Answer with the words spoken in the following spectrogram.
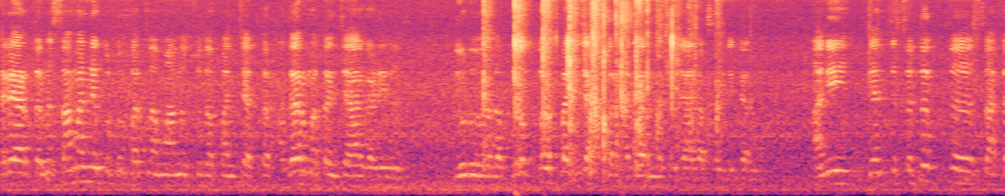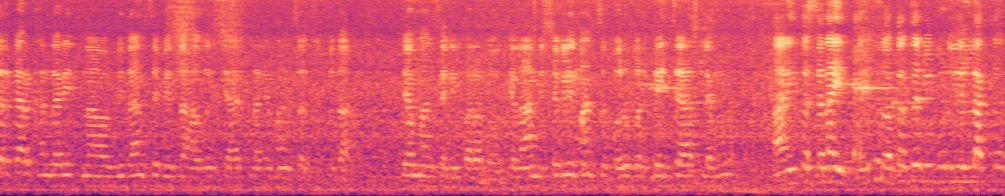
खऱ्या अर्थानं सामान्य कुटुंबातला माणूस सुद्धा पंच्याहत्तर हजार मतांच्या आघाडीनं निवडून आला. बरोबर पंच्याहत्तर हजार मते जायला पॉलिटिकलला आणि ज्यांचे सतत साखर कारखानदारीत नाव विधानसभेत दहा वर्ष असणाऱ्या माणसाचं सुद्धा त्या माणसाने पराभव केला. आम्ही सगळी माणसं बरोबर त्यांच्या असल्यामुळं. आणि तसं नाही स्वतःचं बी बुडलेलं लागतं.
